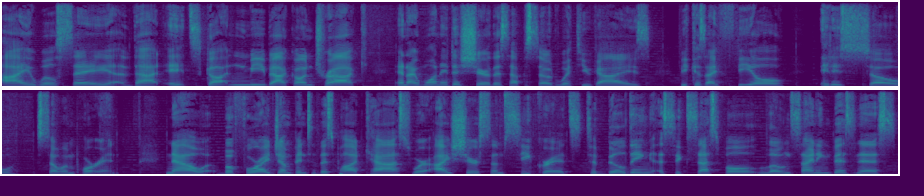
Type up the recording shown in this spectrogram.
I will say that it's gotten me back on track, and I wanted to share this episode with you guys because I feel it is so, so important. Now, before I jump into this podcast where I share some secrets to building a successful loan signing business,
